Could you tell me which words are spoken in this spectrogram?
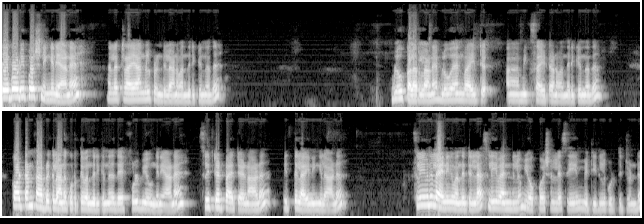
ദേ ബോഡി പോർഷൻ ഇങ്ങനെയാണ്. നല്ല ട്രയാങ്കിൾ പ്രിന്റിലാണ് വന്നിരിക്കുന്നത്. ബ്ലൂ കളറിലാണ് ബ്ലൂ ആൻഡ് വൈറ്റ് മിക്സ് ആയിട്ടാണ് വന്നിരിക്കുന്നത്. കോട്ടൺ ഫാബ്രിക്കിലാണ് കുർത്തി വന്നിരിക്കുന്നത്. ഇതേ ഫുൾ വ്യൂ ഇങ്ങനെയാണ്. സ്ലിറ്റഡ് പാറ്റേൺ ആണ് വിത്ത് ലൈനിങ്ങിലാണ് സ്ലീവിന് ലൈനിങ് വന്നിട്ടില്ല. സ്ലീവ് ആൻഡിലും യോക്ക് പോർഷനിലെ സെയിം മെറ്റീരിയൽ കൊടുത്തിട്ടുണ്ട്.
